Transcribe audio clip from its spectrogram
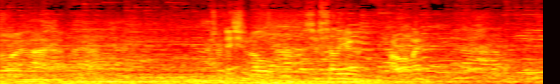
going uh, traditional Sicilian apparently.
